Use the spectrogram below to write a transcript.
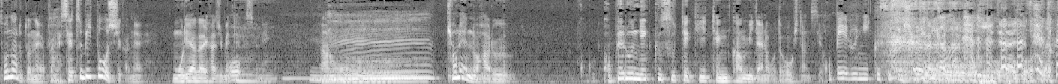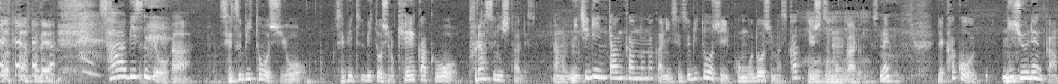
そうなるとねやっぱね設備投資がね盛り上がり始めてるんですよね。あのー去年の春コペルニクス的転換みたいなことが起きたんですよ。コペルニクス的転換？聞いてないですなのでサービス業が設備投資を設備投資の計画をプラスにしたんです。あの日銀短観の中に設備投資今後どうしますかっていう質問があるんですね。で過去20年間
